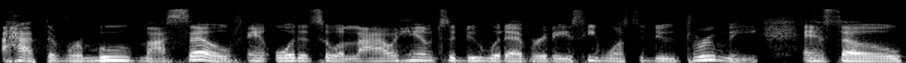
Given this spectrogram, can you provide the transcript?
I have to remove myself in order to allow him to do whatever it is he wants to do through me. And so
